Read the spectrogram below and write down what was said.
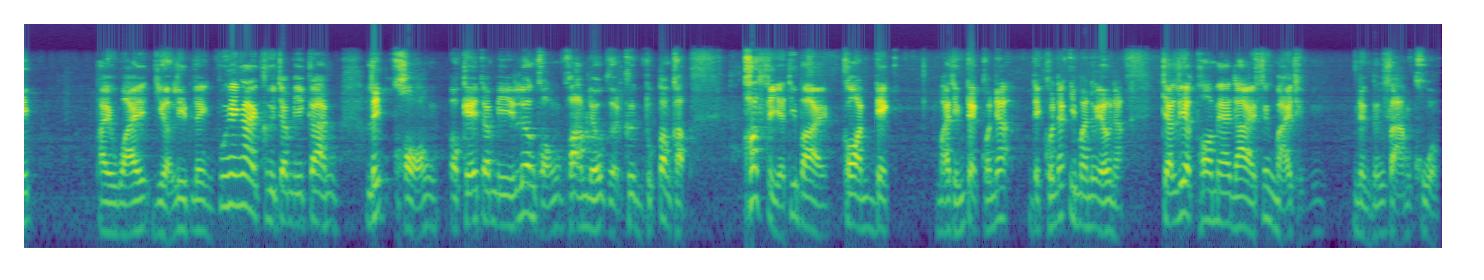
ลิฟไปไว้เหยื่อรีบเร่งพูดง่ายๆ คือจะมีการลิฟของโอเค จะมีเรื่องของความเร็วเกิดขึ้นถูกต้องครับ ข้อสียอธิบายก่อนเด็ก หมายถึงเด็กคนเนี้ยเด็กคนนี้อิมานูเอลเนี่ยจะเรียกพ่อแม่ได้ ซึ่งหมายถึง1นถึงสามขวบ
